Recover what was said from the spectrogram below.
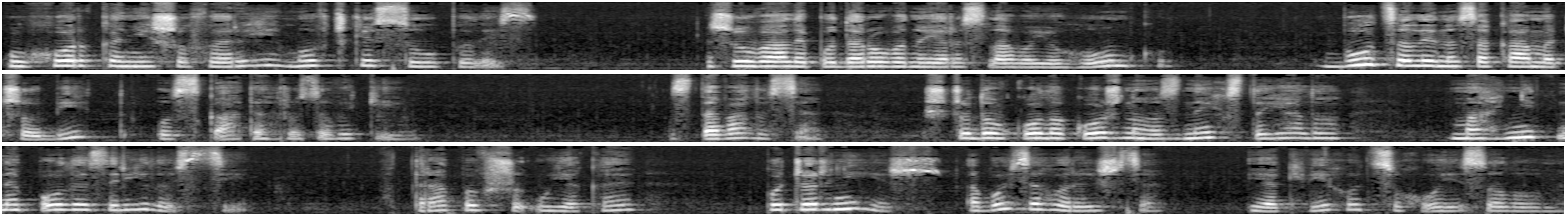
Ухоркані шофери мовчки супились, жували подаровану Ярославою гумку, буцали носаками чобіт у скати грузовиків. Здавалося, що довкола кожного з них стояло магнітне поле зрілості, втрапивши у яке почорнієш або й загоришся, як віхоть сухої соломи.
